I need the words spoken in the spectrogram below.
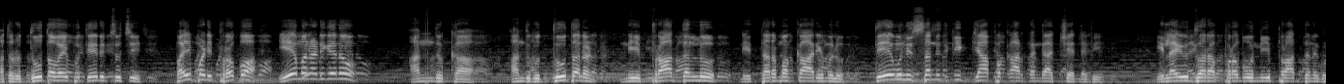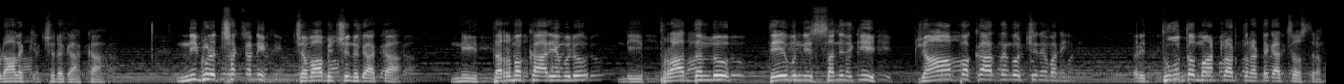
అతడు దూత వైపు తేరి చూచి భయపడి ప్రభా ఏమని అడిగాను? అందుక అందుకు దూతను నీ ప్రార్థనలు నీ ధర్మ కార్యములు దేవుని సన్నిధికి జ్ఞాపకార్థంగా చేరినవి. ఈ లైవ్ ద్వారా ప్రభు నీ ప్రార్థన కూడా ఆలకించునుగాక నీ కూడా చక్కని జవాబిచ్చునుగాక నీ ధర్మ కార్యములు నీ ప్రార్థనలు దేవుని సన్నిధికి జ్ఞాపకార్థంగా వచ్చినవని. మరి దూత మాట్లాడుతున్నట్టుగా చూస్తున్నాం.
